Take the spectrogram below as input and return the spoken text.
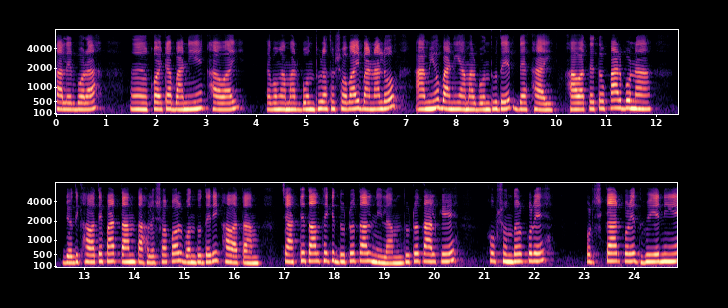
তালের বড়া। কয়টা বানিয়ে খাওয়াই এবং আমার বন্ধুরা তো সবাই বানালো, আমিও বানিয়ে আমার বন্ধুদের দেখাই। খাওয়াতে তো পারব না। যদি খাওয়াতে পারতাম তাহলে সকল বন্ধুদেরই খাওয়াতাম। চারটে তাল থেকে দুটো তাল নিলাম। দুটো তালকে খুব সুন্দর করে পরিষ্কার করে ধুয়ে নিয়ে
